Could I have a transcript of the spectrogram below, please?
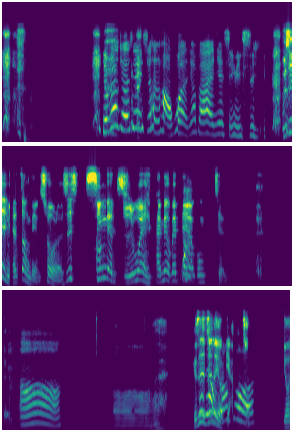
有没有觉得心理师很好混？要不要来念心理师？不是你的重点错了，是新的职位还没有被配到工资前。哦哦，哎，可是真的有两种。有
